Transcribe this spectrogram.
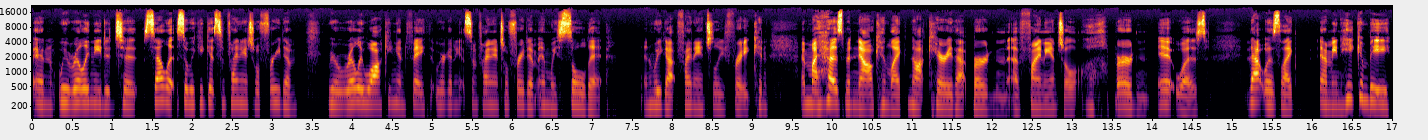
and we really needed to sell it so we could get some financial freedom. We were really walking in faith that we were going to get some financial freedom, and we sold it and we got financially free. Can and my husband now can like not carry that burden of financial burden. It was that was like i mean he can be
